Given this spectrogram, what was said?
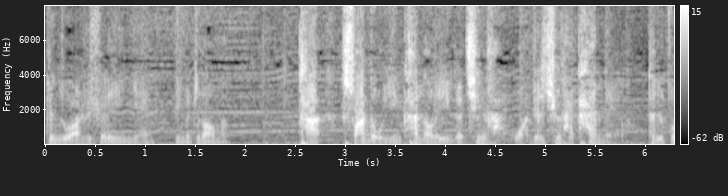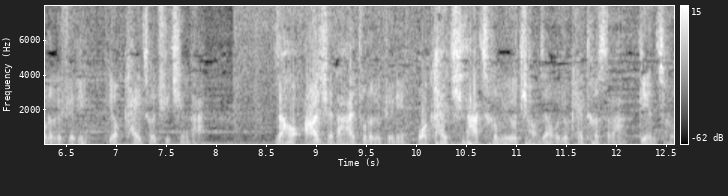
跟周老师学了一年，你们知道吗？他刷抖音看到了一个青海，哇，觉得青海太美了，他就做了个决定，要开车去青海。然后，而且他还做了个决定，我开其他车没有挑战，我就开特斯拉电车，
